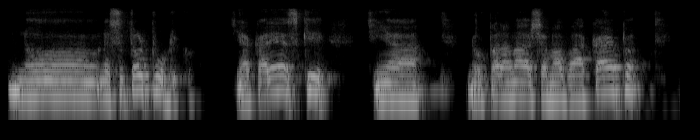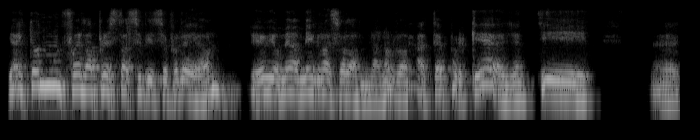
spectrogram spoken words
no, no setor público. Tinha a Caresc, tinha no Paraná chamava a Carpa, e aí todo mundo foi lá prestar serviço. Eu falei, eu, eu e o meu amigo, nós falamos, não, não vamos. Até porque a gente é,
